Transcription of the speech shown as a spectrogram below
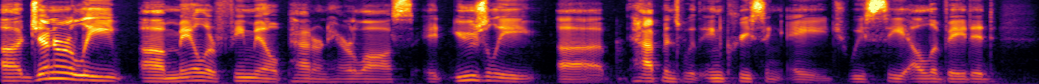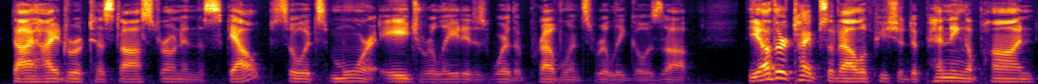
Uh, generally, uh, male or female pattern hair loss, it usually uh, happens with increasing age. We see elevated dihydrotestosterone in the scalp, so it's more age related, is where the prevalence really goes up. The other types of alopecia, depending upon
